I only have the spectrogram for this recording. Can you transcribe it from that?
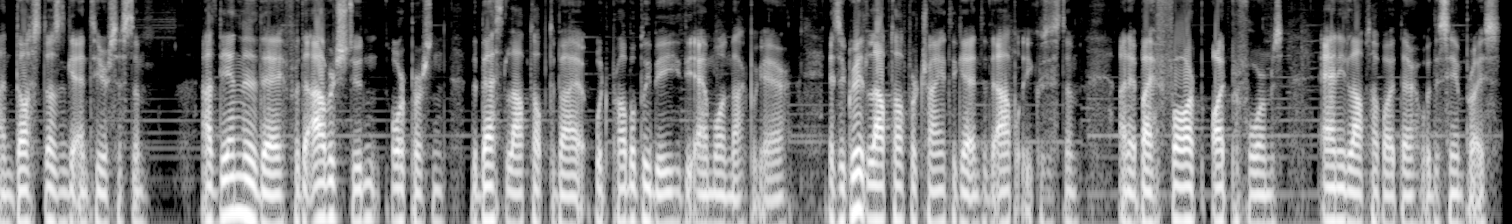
and dust doesn't get into your system. At the end of the day, for the average student or person, the best laptop to buy would probably be the M1 MacBook Air. It's a great laptop for trying to get into the Apple ecosystem and it by far outperforms any laptop out there with the same price.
